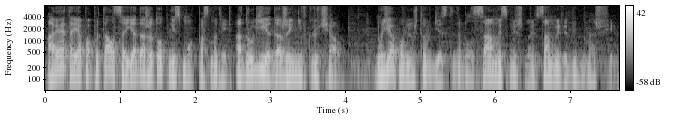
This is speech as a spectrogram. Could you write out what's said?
А это я попытался, я даже тот не смог посмотреть, а другие даже и не включал. Но я помню, что в детстве это был самый смешной, самый любимый наш фильм.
